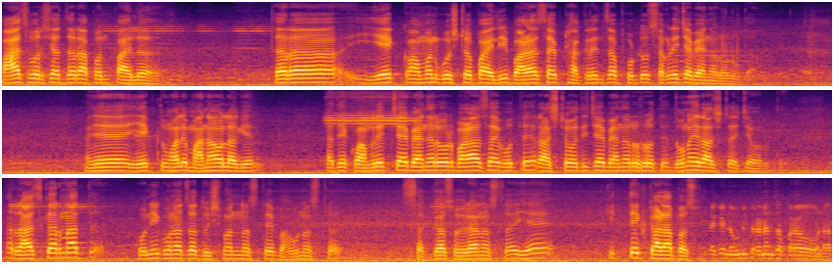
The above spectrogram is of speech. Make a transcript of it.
पाच वर्षात जर आपण पाहिलं तर एक कॉमन गोष्ट पाहिली बाळासाहेब ठाकरेंचा फोटो सगळेच्या बॅनरवर होता. म्हणजे एक तुम्हाला मानावं लागेल का ते काँग्रेसच्या बॅनरवर बाळासाहेब होते राष्ट्रवादीच्या बॅनरवर होते दोनही राष्ट्र याच्यावर होते. राजकारणात कोणी कोणाचा दुश्मन नसते भाऊ नसतं सगळा सोयरा नसतं हे कित्येक काळापासून. नवनीत राणांचा पराभव होणार.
